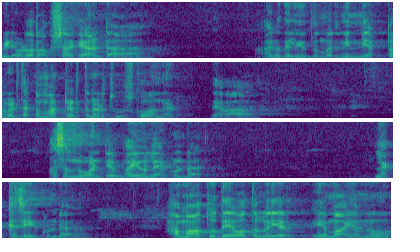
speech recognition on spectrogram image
వీడెవడో రబ్షాకే అంట నాకు తెలియదు మరి నిన్ను ఎట్ట పడితే అట్ట మాట్లాడుతున్నాడు చూసుకో అన్నాడు. దేవా అసలు నువ్వంటే భయం లేకుండా లెక్క చేయకుండా హమాతు దేవతలు ఏర్ ఏమాయను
